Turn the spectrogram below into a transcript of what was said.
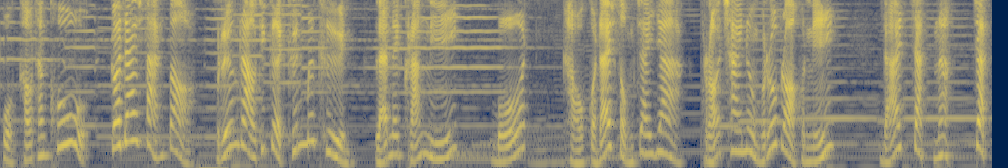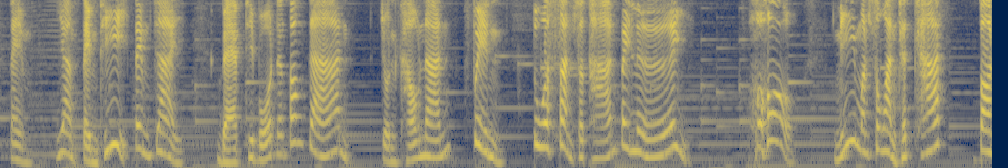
พวกเขาทั้งคู่ก็ได้สารต่อเรื่องราวที่เกิดขึ้นเมื่อคืน และในครั้งนี้ โบ๊ทเขาก็ได้สมใจอยาก เพราะชายหนุ่มรูปหล่อคนนี้ ได้จัดหนักจัดเต็ม อย่างเต็มที่เต็มใจ แบบที่โบ๊ทนั้นต้องการ จนเขานั้นฟิน ตัวสั่นสะท้านไปเลยโอ้โหนี่มันสวรรค์ชัดๆ ตอน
